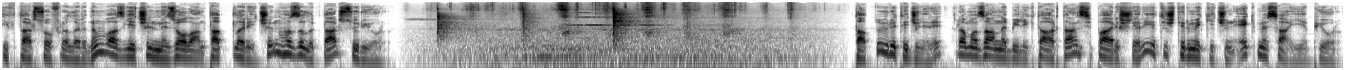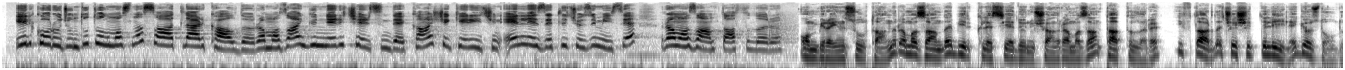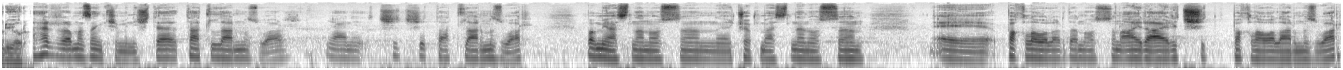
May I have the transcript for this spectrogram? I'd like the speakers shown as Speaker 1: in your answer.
Speaker 1: İftar sofralarının vazgeçilmezi olan tatlılar için hazırlıklar sürüyor. Tatlı üreticileri Ramazan'la birlikte artan siparişleri yetiştirmek için ek mesai yapıyor.
Speaker 2: İlk orucun tutulmasına saatler kaldı. Ramazan günleri içerisinde kan şekeri için en lezzetli çözüm ise Ramazan tatlıları.
Speaker 1: 11 ayın sultanı Ramazan'da bir klasiğe dönüşen Ramazan tatlıları iftarda çeşitliliğiyle göz dolduruyor.
Speaker 3: Her Ramazan kimin işte tatlılarımız var. Yani çeşit çeşit tatlılarımız var. Bamyasından olsun, e, köpmesinden olsun, e, baklavalardan olsun ayrı ayrı çeşit baklavalarımız var.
